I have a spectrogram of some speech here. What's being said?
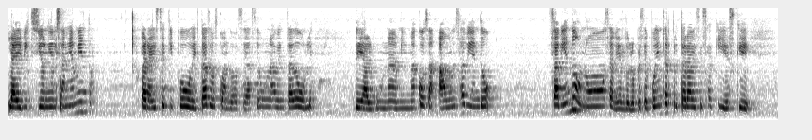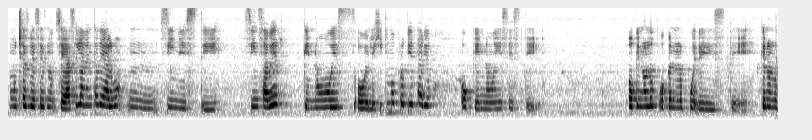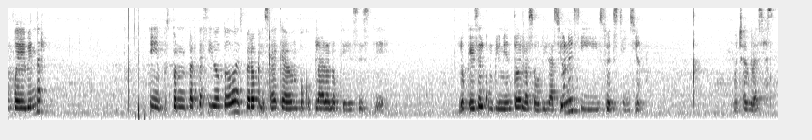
la evicción y el saneamiento para este tipo de casos cuando se hace una venta doble de alguna misma cosa, aún sabiendo, sabiendo o no sabiendo, lo que se puede interpretar a veces aquí es que muchas veces no, se hace la venta de algo mm, sin este sin saber que no es o el legítimo propietario o que no es este o que no lo o que no lo puede este que no lo puede vender pues por mi parte ha sido todo. Espero que les haya quedado un poco claro lo que es este lo que es el cumplimiento de las obligaciones y su extinción. Muchas gracias.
